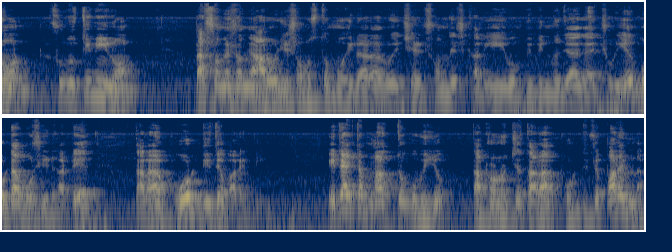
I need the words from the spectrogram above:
নন, শুধু তিনি নন, তার সঙ্গে সঙ্গে আরও যে সমস্ত মহিলারা রয়েছে সন্দেশখালী এবং বিভিন্ন জায়গায় ছড়িয়ে গোটা বসিরহাটে তারা ভোট দিতে পারেননি। এটা একটা মারাত্মক অভিযোগ, তার কারণ হচ্ছে তারা ভোট দিতে পারেন না।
